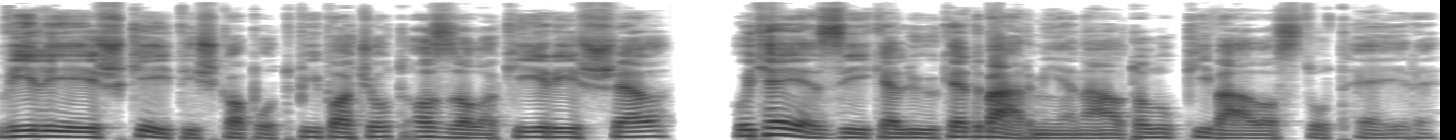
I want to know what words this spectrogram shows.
Vili és két is kapott pipacsot azzal a kéréssel, hogy helyezzék el őket bármilyen általuk kiválasztott helyre.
